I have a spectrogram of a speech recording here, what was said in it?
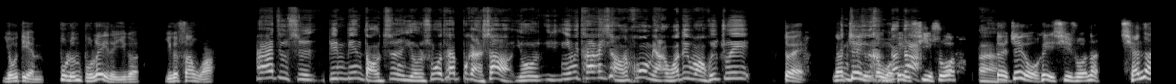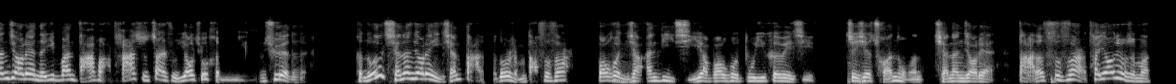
有点不伦不类的一个一个三五二。他就是彬彬导致有时候他不敢上，有因为他还想着后面我得往回追。对，那这个我可以细说。对，这个我可以细说。那前南教练的一般打法，他是战术要求很明确的。很多的前南教练以前打的都是什么？打四四二，包括你像安蒂奇啊，包括杜伊科维奇这些传统的前南教练。打的四四二，他要求什么？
